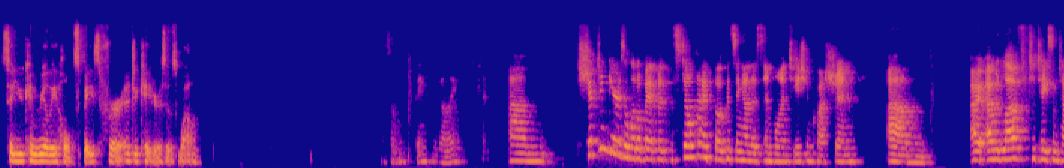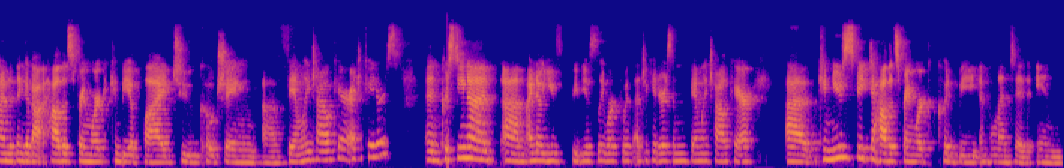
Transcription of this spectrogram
so you can really hold space for educators as well. Awesome. Thank you, Lily. Um, shifting gears a little bit, but still kind of focusing on this implementation question. Um, I, I, would love to take some time to think about how this framework can be applied to coaching uh, family childcare educators. And Christina, um, I know you've previously worked with educators in family childcare. Uh, can you speak to how this framework could be implemented in,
